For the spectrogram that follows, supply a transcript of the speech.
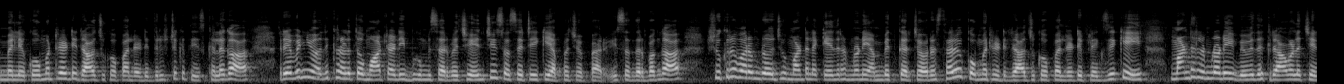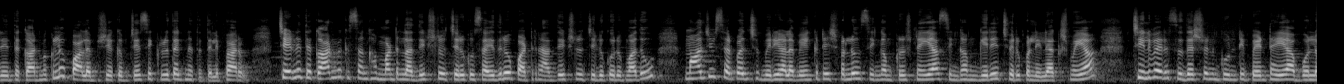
ఎమ్మెల్యే కోమటిరెడ్డి రాజగోపాల్ రెడ్డి దృష్టికి తీసుకెళ్ళగా రెవెన్యూ అధికారులతో మాట్లాడి భూమి సర్వే చేయించి సొసైటీకి అప్పచెప్పారు. ఈ సందర్భంగా శుక్రవారం రోజు మండల కేంద్రంలోని అంబేద్కర్ చౌరస్తాలో కోమటిరెడ్డి రాజగోపాల్ రెడ్డి ఫ్లెక్సీకి మండలంలోని వివిధ గ్రామాల చేనేత కార్మికులు పాలాభిషేకం చేసి కృతజ్ఞత తెలిపారు. చేనేత కార్మిక సంఘం మండల అధ్యక్షులు చెరుకు సైదులు పట్టణ అధ్యక్షులు చిలుకూరు మధు మాజీ సర్పంచ్ మిరియాల వెంకట వెంకటేశ్వర్లు సింగం కృష్ణయ్య సింగం గిరి చెరుపల్లి లక్ష్మయ్య చిలివేరు సుదర్శన్ గుంటి పెంటయ్య బొల్ల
